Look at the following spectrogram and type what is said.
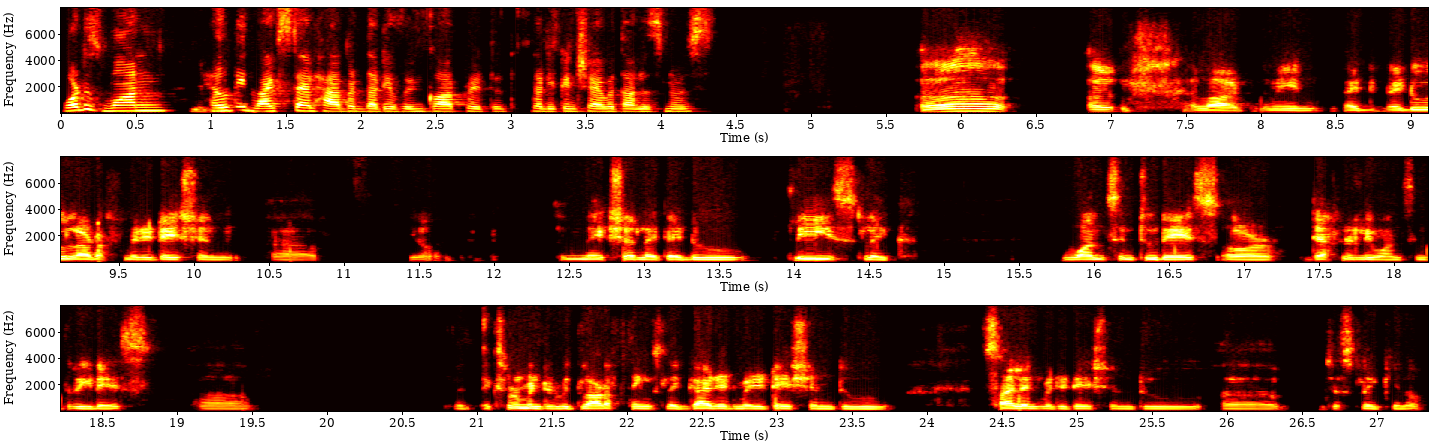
what is one mm-hmm. healthy lifestyle habit that you've incorporated that you can share with our listeners uh, a, a lot. I mean, I, I do a lot of meditation. Uh, you know, make sure like I do at least like once in two days or definitely once in three days. Uh, experimented with a lot of things like guided meditation to silent meditation to uh, just like you know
